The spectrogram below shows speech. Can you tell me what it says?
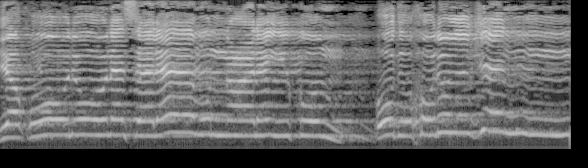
يقولون سلام عليكم ادخلوا الجنة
